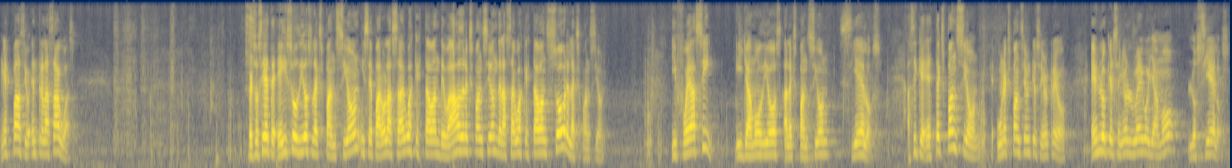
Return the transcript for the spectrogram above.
un espacio entre las aguas. Verso 7, e hizo Dios la expansión y separó las aguas que estaban debajo de la expansión de las aguas que estaban sobre la expansión. Y fue así, y llamó Dios a la expansión cielos. Así que esta expansión, una expansión que el Señor creó, es lo que el Señor luego llamó los cielos.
